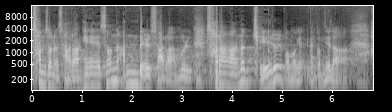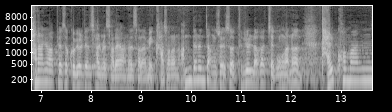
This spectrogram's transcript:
삼손은 사랑해선 안 될 사람을 사랑하는 죄를 범하게 된 겁니다. 하나님 앞에서 구별된 삶을 살아야 하는 사람이 가서는 안 되는 장소에서 들일라가 제공하는 달콤한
